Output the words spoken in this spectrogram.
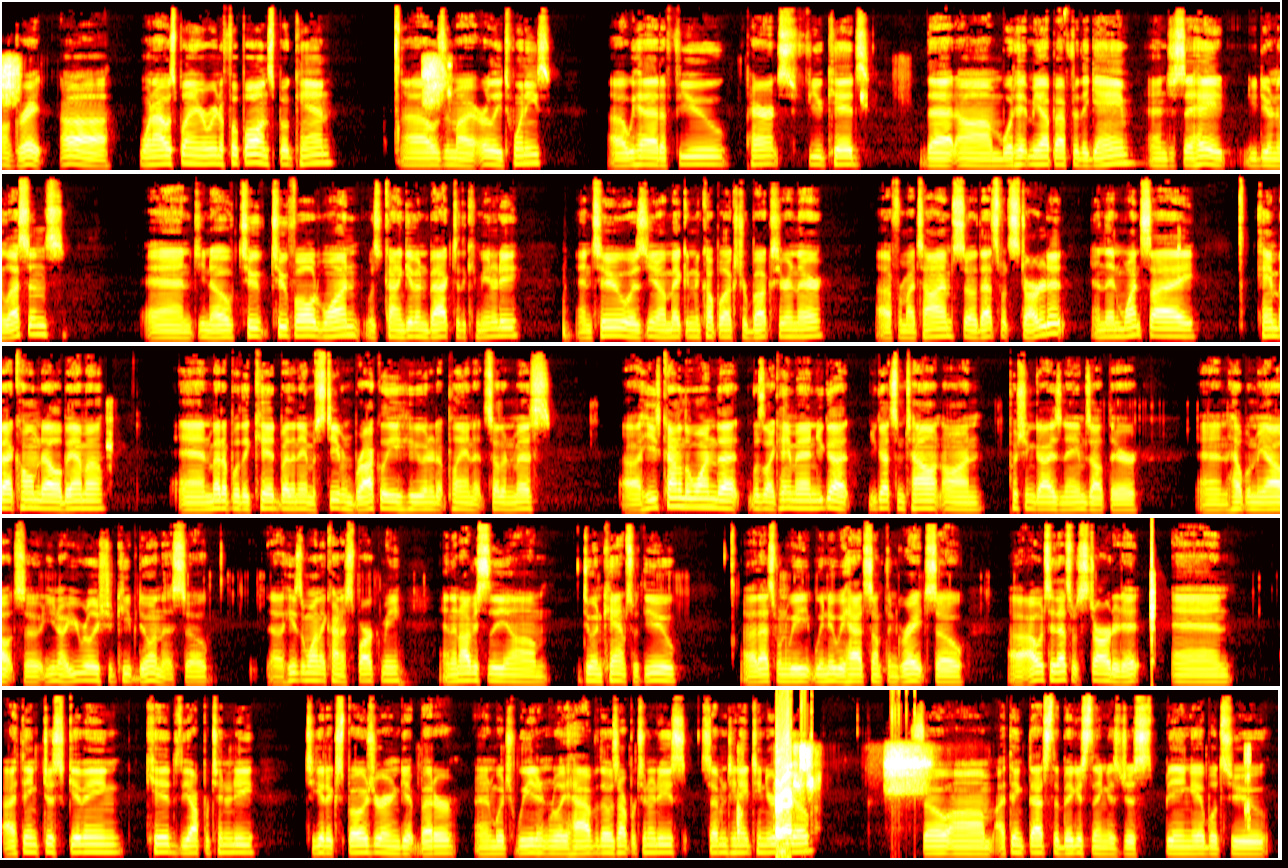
Oh, great. Uh, when I was playing arena football in Spokane, uh, I was in my early 20s. Uh, we had a few parents, few kids that um, would hit me up after the game and just say, "Hey, you do any lessons?" And you know, two twofold. One was kind of giving back to the community, and two was you know making a couple extra bucks here and there uh, for my time. So that's what started it. And then once I came back home to Alabama and met up with a kid by the name of Stephen Broccoli who ended up playing at Southern Miss. Uh, he's kind of the one that was like, "Hey man, you got you got some talent on pushing guys' names out there and helping me out. So you know you really should keep doing this." So uh, he's the one that kind of sparked me. and then obviously um, doing camps with you. Uh, that's when we we knew we had something great. So uh, I would say that's what started it, and I think just giving kids the opportunity to get exposure and get better, and which we didn't really have those opportunities 17, 18 years Correct. ago. So um, I think that's the biggest thing is just being able to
